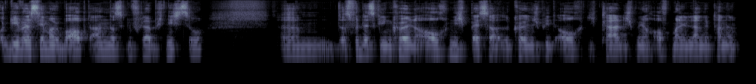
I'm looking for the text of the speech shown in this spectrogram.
Gehen wir das Thema überhaupt an? Das Gefühl habe ich nicht so. Ähm, das wird jetzt gegen Köln auch nicht besser. Also Köln spielt auch, die, klar, die spielen auch oft mal die lange Tanne,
